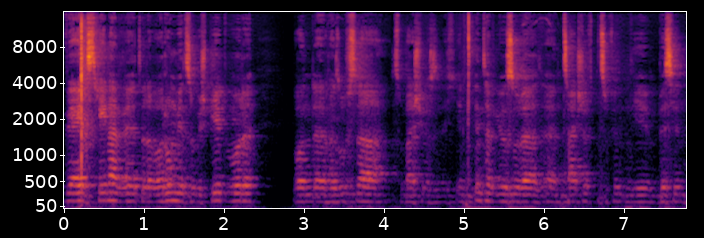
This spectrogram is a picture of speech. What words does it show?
wer jetzt Trainer wird oder warum jetzt so gespielt wurde und äh, versuchst da zum Beispiel, was weiß ich, in Interviews oder ähm, Zeitschriften zu finden, die ein bisschen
